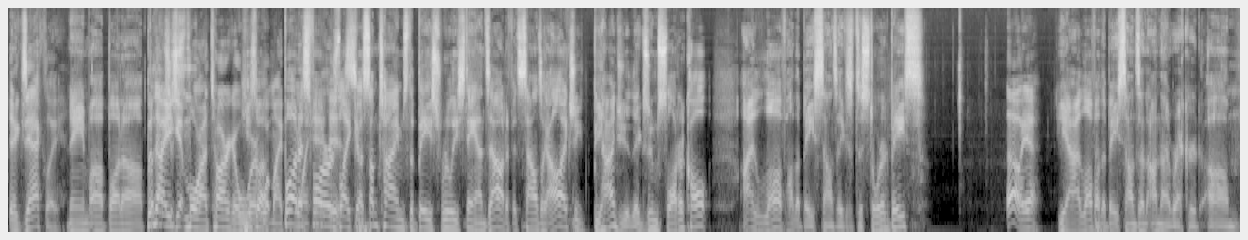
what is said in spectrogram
exactly. name, uh, but uh, But, now you just- get more on target. Where, what my but as far is. as like uh, sometimes the bass really stands out if it sounds like I'll actually behind you the Exhumed Slaughter Cult. I love how the bass sounds like it's distorted bass. oh yeah, Yeah, I love how the bass sounds on, on that record. Um,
